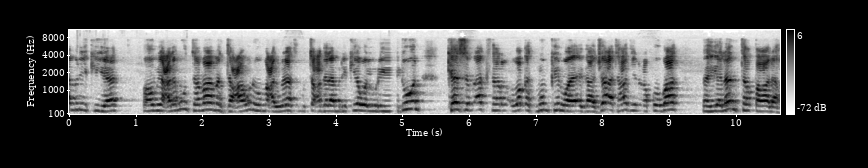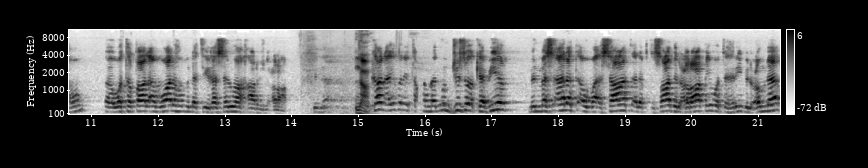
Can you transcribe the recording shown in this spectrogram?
أمريكية فهم يعلمون تماما تعاونهم مع الولايات المتحدة الأمريكية ويريدون كسب أكثر وقت ممكن وإذا جاءت هذه العقوبات فهي لن تطالهم وتطال أموالهم التي غسلوها خارج العراق. نعم. كان أيضا يتحملون جزء كبير من مسألة أو مأساة الاقتصاد العراقي وتهريب العملة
